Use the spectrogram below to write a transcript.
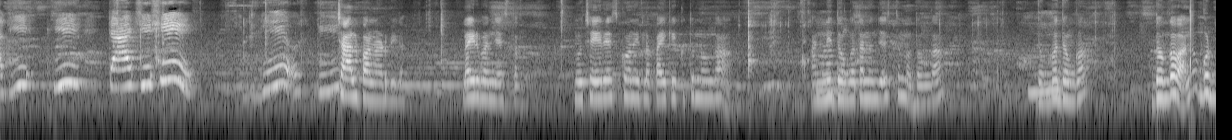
అది చాలు పా నడు బిగా. లైట్ బంద్ చేస్తా. నువ్వు చైర్ వేసుకొని ఇట్లా పైకి ఎక్కుతున్నావుగా? అన్ని దొంగతనం చేస్తున్నావు దొంగ. దొంగ దొంగ. దొంగవా? నువ్వు గుడ్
